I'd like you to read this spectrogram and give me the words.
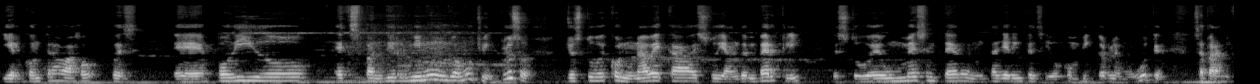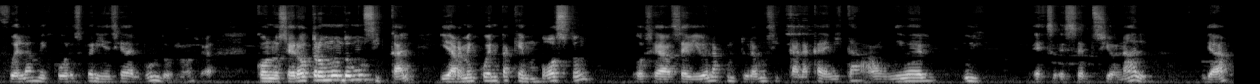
y el contrabajo, pues he podido expandir mi mundo mucho. Incluso yo estuve con una beca estudiando en Berkeley, estuve un mes entero en un taller intensivo con Víctor Lemuguten. O sea, para mí fue la mejor experiencia del mundo, ¿no? O sea, conocer otro mundo musical y darme cuenta que en Boston o sea, se vive la cultura musical académica a un nivel excepcional, ¿ya?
